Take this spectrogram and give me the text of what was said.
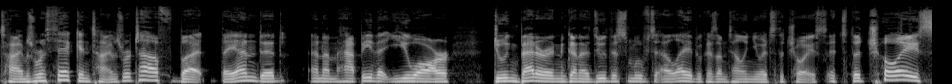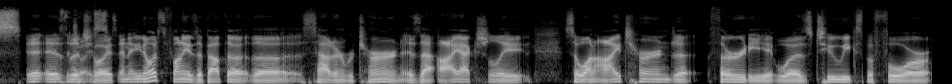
times were thick and times were tough, but they ended, and I'm happy that you are doing better and gonna do this move to LA because I'm telling you it's the choice. It's the choice. It is the the, choice. choice. And you know what's funny is about the the Saturn return is that I actually so when I turned 30 it was 2 weeks before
